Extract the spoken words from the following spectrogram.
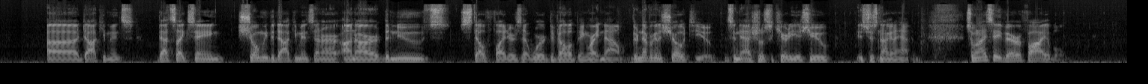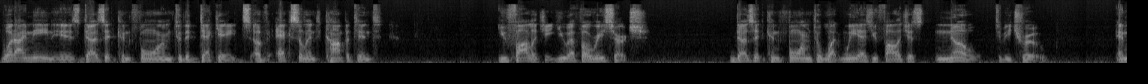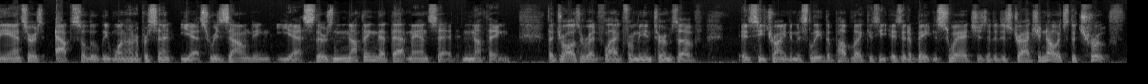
uh, documents. That's like saying, show me the documents on our on our the new stealth fighters that we're developing right now. They're never going to show it to you. It's a national security issue. It's just not going to happen. So when I say verifiable, what I mean is, does it conform to the decades of excellent, competent ufology, UFO research? Does it conform to what we as ufologists know to be true? And the answer is absolutely 100% yes. Resounding yes. There's nothing that that man said, nothing that draws a red flag for me in terms of is he trying to mislead the public? Is he is it a bait and switch? Is it a distraction? No, it's the truth.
